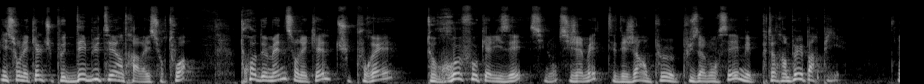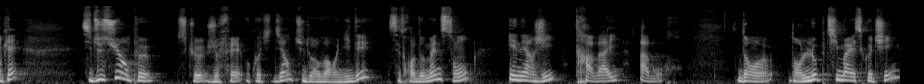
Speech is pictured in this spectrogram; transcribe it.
et sur lesquels tu peux débuter un travail sur toi. Trois domaines sur lesquels tu pourrais te refocaliser, sinon, si jamais tu es déjà un peu plus avancé, mais peut-être un peu éparpillé. Ok? Si tu suis un peu ce que je fais au quotidien, tu dois avoir une idée. Ces trois domaines sont énergie, travail, amour. Dans, dans l'Optimize Coaching,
